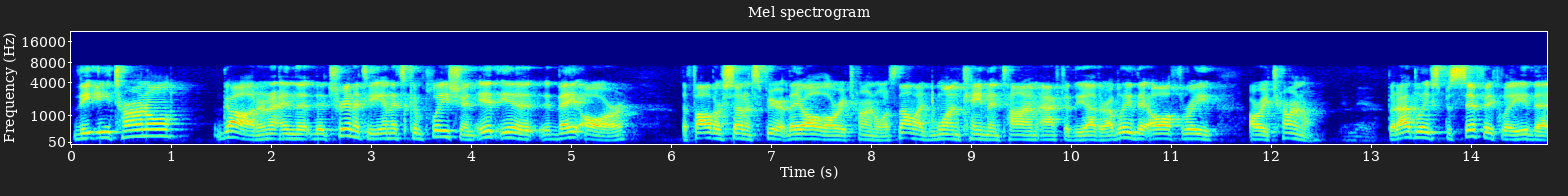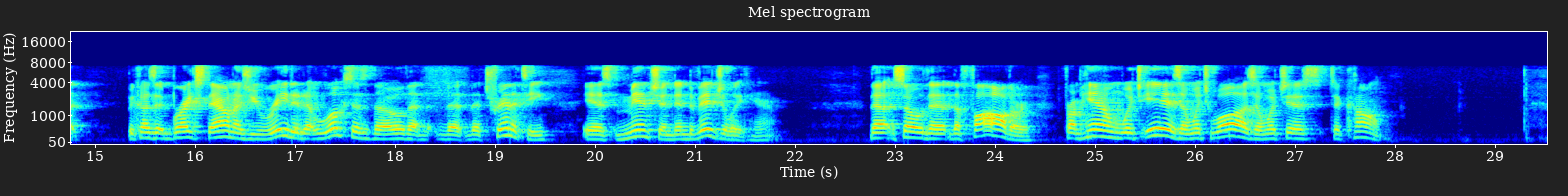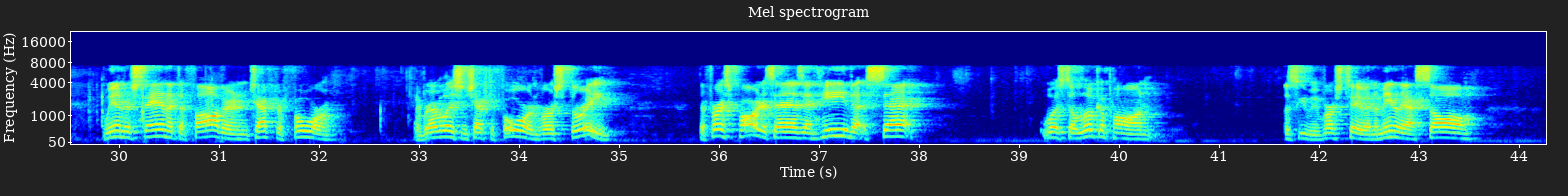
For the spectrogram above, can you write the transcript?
The eternal God and, the, the Trinity in its completion, it is they are the Father, Son, and Spirit, they all are eternal. It's not like one came in time after the other. I believe they all three are eternal. Amen. But I believe specifically that because it breaks down as you read it, it looks as though that the, the Trinity is mentioned individually here. The, so the, the Father, from him which is and which was and which is to come. We understand that the Father in chapter 4, in Revelation chapter 4 and verse 3, the first part it says, And he that sat was to look upon, excuse me, verse 2, and immediately I saw,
